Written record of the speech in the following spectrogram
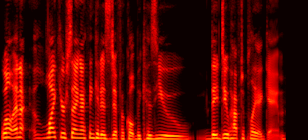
Well, and I, like you're saying, I think it is difficult because you they do have to play a game,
